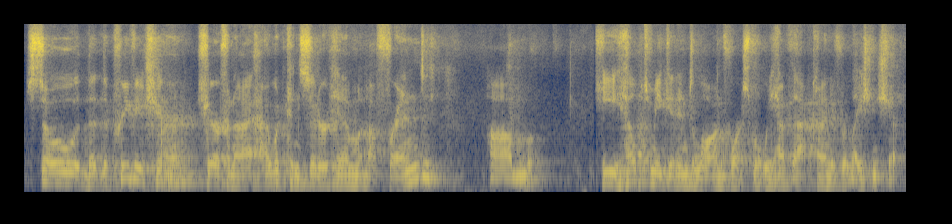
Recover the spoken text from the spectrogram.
So the, the previous sheriff, sheriff and I, I would consider him a friend. Um, he helped me get into law enforcement. We have that kind of relationship.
